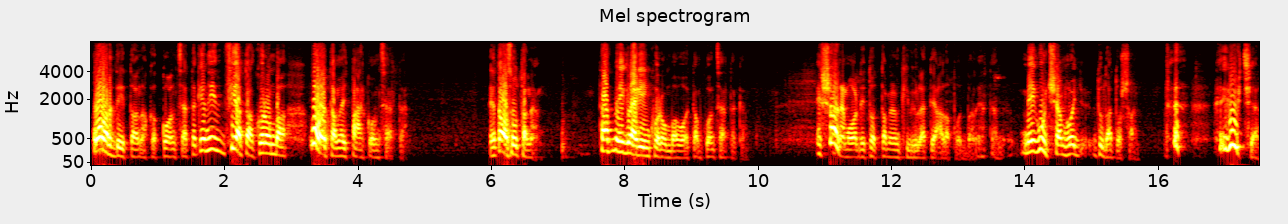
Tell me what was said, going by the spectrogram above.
ordítanak a koncertek, én fiatal koromban voltam egy pár koncerten. Érted? azóta nem. Tehát még legény koromban voltam koncerteken. És soha nem ordítottam önkívületi állapotban, érted? még úgy sem hogy tudatosan. Még úgy sem.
